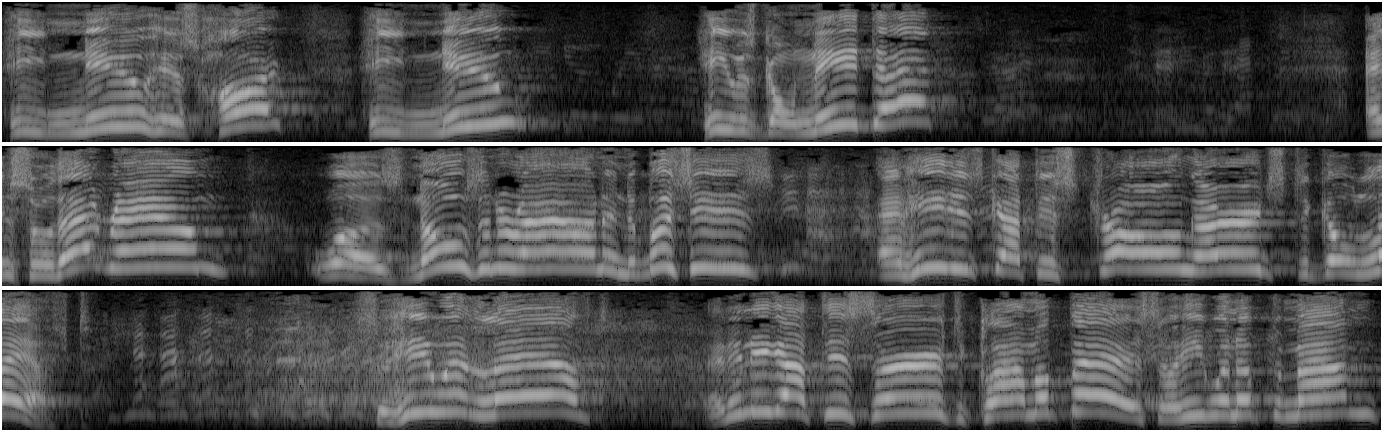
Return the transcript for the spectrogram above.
he knew his heart, he knew he was going to need that. And so that ram was nosing around in the bushes, and he just got this strong urge to go left. So he went left, and then he got this urge to climb up there. So he went up the mountain,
